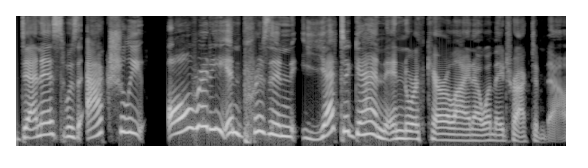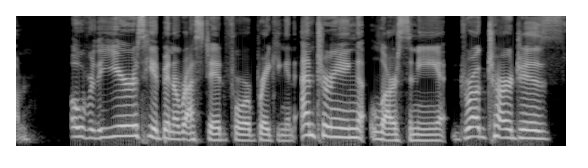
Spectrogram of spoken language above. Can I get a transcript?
Dennis was actually already in prison yet again in North Carolina when they tracked him down. Over the years, he had been arrested for breaking and entering, larceny, drug charges,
